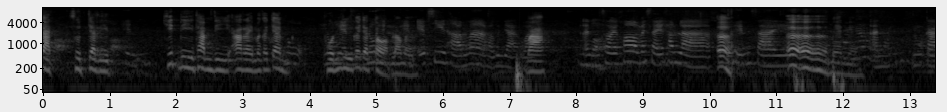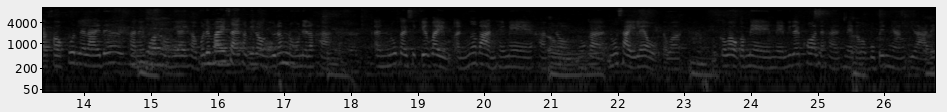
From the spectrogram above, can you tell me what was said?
สัตย์สุจริตเห็นคิดดีทำดีอะไรมันก็จะหนูผลดีก็จะตอบเรามาเห็นเอฟซีถามมาค่ะคุณยายว่าว่าอันซอยข้อไม่ใส่คำลาเออเห็นใส่เออเออเออแมนแมนอันนุ กาขอพูดหลายๆเด้อค่ะในความของใหญ่ค่ะบ่ได้ไปใส่ค่ะพี่น้องอยู่น้ำหนูเนี่ยแหละค่ะ อันนุกาสิเก็บไว้อันเมื่อบานให้แม่ค่ะพี่น้องนุกานุใส่แล้วแต่ว่าอืม หนูก็บอกกับแม่แม่ไม่ได้พอดนะคะ แม่ก็ว่าบ่เป็นหยังอีหลาได้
